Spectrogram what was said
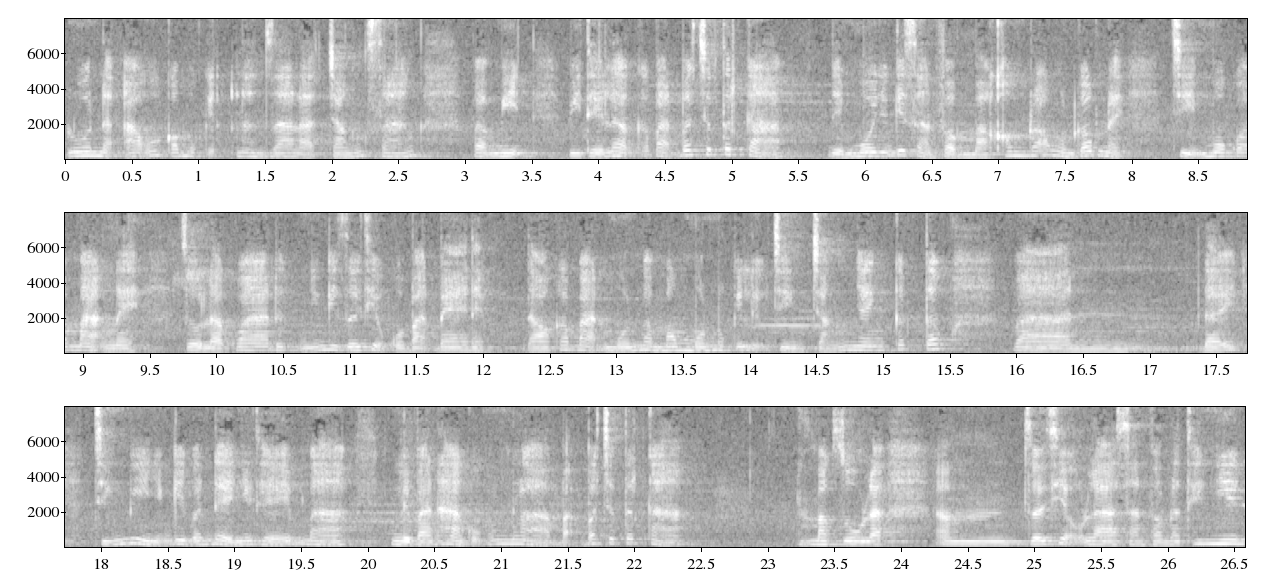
luôn là ao ước có một cái làn da là trắng sáng và mịn. Vì thế là các bạn bất chấp tất cả để mua những cái sản phẩm mà không rõ nguồn gốc này chỉ mua qua mạng này rồi là qua được những cái giới thiệu của bạn bè này. Đó các bạn muốn mà mong muốn một cái liệu trình trắng nhanh cấp tốc và đấy chính vì những cái vấn đề như thế mà người bán hàng cũng là bạn bất chấp tất cả. Mặc dù là um, giới thiệu là sản phẩm là thiên nhiên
